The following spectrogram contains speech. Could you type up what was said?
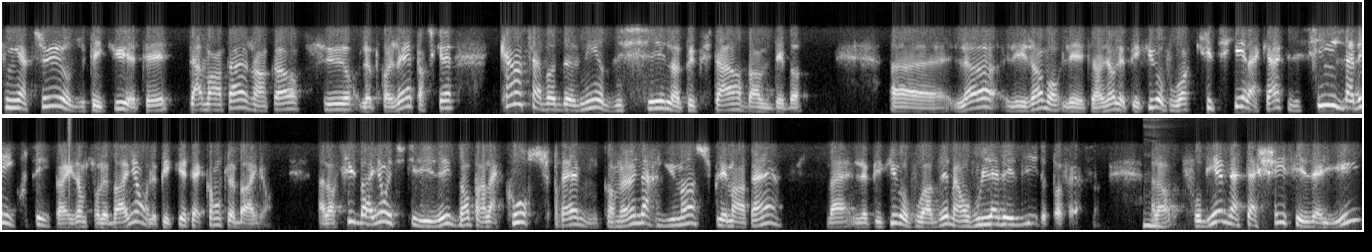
signature du PQ était davantage encore sur le projet, parce que quand ça va devenir difficile un peu plus tard dans le débat, euh, là, les gens vont, les, le PQ va pouvoir critiquer la CAQ. Si vous avez écouté, par exemple, sur le baillon, le PQ était contre le baillon. Alors, si le baillon est utilisé, disons, par la Cour suprême comme un argument supplémentaire, ben, le PQ va pouvoir dire, ben, on vous l'avait dit de ne pas faire ça. Mm. Alors, il faut bien attacher ses alliés,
